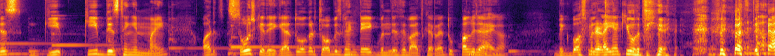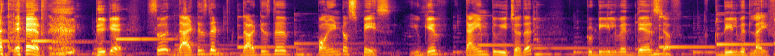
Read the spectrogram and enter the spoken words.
just keep this thing in mind और सोच के देख यार तू अगर 24 घंटे एक बंदे से बात कर रहा है तू पक जाएगा। बिग बॉस में लड़ाइयाँ क्यों होती है? ठीक है? So that is the that is the point of space. You give time to each other to deal with their stuff to deal with life.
